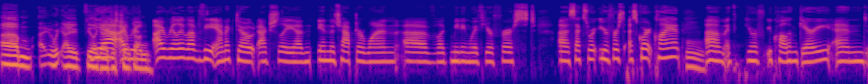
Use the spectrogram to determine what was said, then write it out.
um I, I feel like yeah, I just jumped re- on I really loved the anecdote actually um, in the chapter one of like meeting with your first uh, sex work, your first escort client. Mm. Um, I think you you call him Gary, and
